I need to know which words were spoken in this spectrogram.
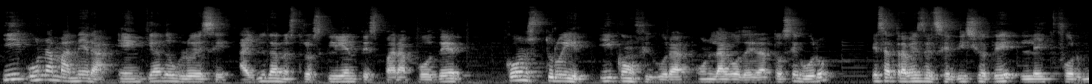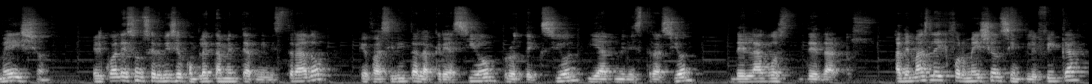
Y una manera en que AWS ayuda a nuestros clientes para poder construir y configurar un lago de datos seguro es a través del servicio de Lake Formation, el cual es un servicio completamente administrado que facilita la creación, protección y administración de lagos de datos. Además, Lake Formation simplifica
